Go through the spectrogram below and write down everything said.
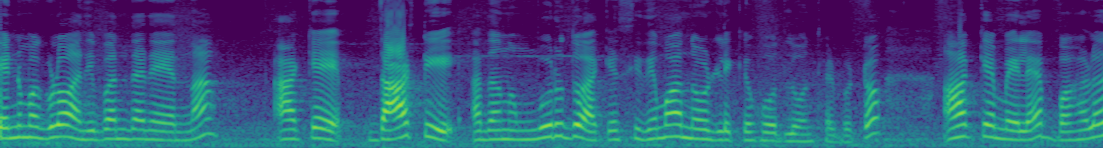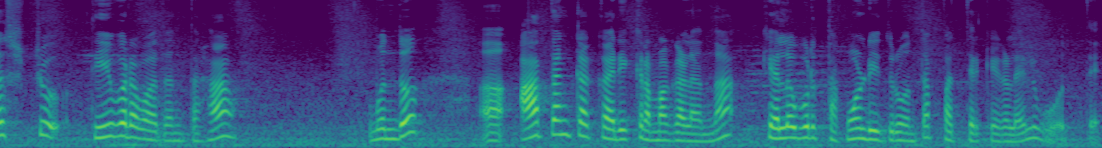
ಹೆಣ್ಮಗಳು ಆ ನಿಬಂಧನೆಯನ್ನು ಆಕೆ ದಾಟಿ ಅದನ್ನು ಮುರಿದು ಆಕೆ ಸಿನಿಮಾ ನೋಡಲಿಕ್ಕೆ ಹೋದ್ಲು ಅಂತ ಹೇಳಿಬಿಟ್ಟು, ಆಕೆ ಮೇಲೆ ಬಹಳಷ್ಟು ತೀವ್ರವಾದಂತಹ ಒಂದು ಆತಂಕಕಾರಿ ಕ್ರಮಗಳನ್ನು ಕೆಲವರು ತಗೊಂಡಿದ್ರು ಅಂತ ಪತ್ರಿಕೆಗಳಲ್ಲಿ ಓದಿದೆ.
